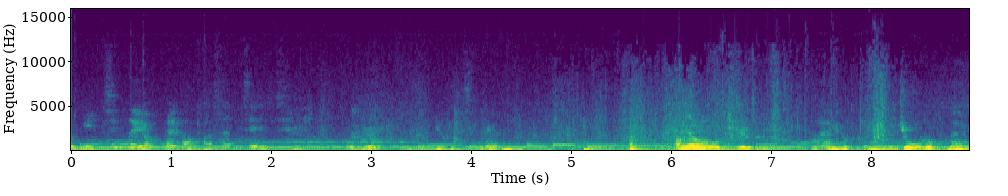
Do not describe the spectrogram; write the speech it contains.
여기 침대 옆에다가 설치해주세요. 어디요? 여기 침대 옆에. 방향은 어떻게 돼요? 아 이렇게. 이쪽으로? 네.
